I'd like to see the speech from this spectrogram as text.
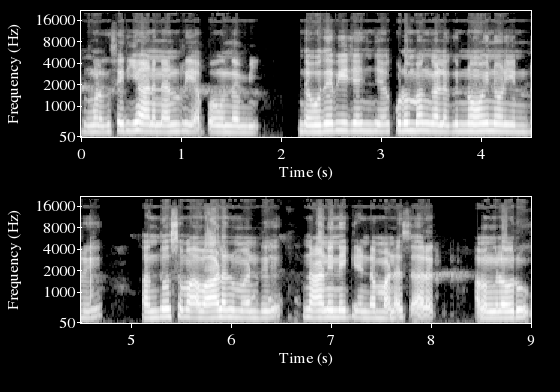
உங்களுக்கு சரியான நன்றி அப்பவும் தம்பி. இந்த உதவியை செஞ்ச குடும்பங்களுக்கு நோய் நொடி என்று சந்தோஷமா வாழணுமென்று நான் நினைக்கிறேன். மனசார அவங்கள ஒரு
